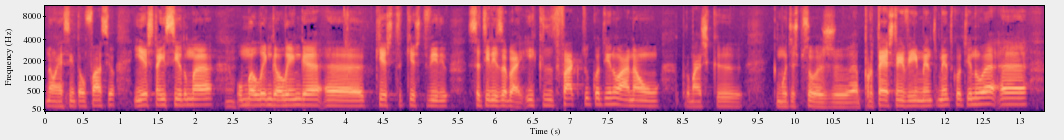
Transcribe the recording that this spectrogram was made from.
não é assim tão fácil. E este tem sido uma, uma lenga-lenga uh, que, este, que este vídeo satiriza bem e que, de facto, continua a não, por mais que, que muitas pessoas uh, protestem veementemente, continua a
